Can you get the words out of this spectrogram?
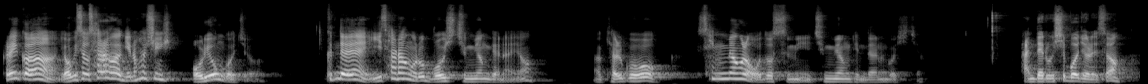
그러니까 여기서 살아가기는 훨씬 어려운 거죠. 근데 이 사랑으로 무엇이 증명되나요? 아, 결국 생명을 얻었음이 증명된다는 것이죠. 반대로 15절에서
